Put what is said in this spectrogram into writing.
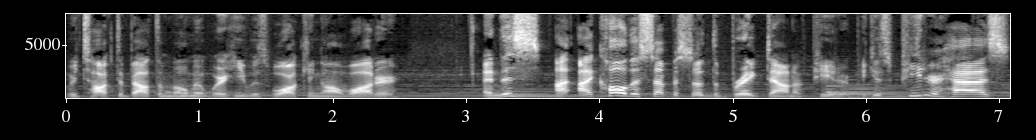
we talked about the moment where he was walking on water and this, I, I call this episode the breakdown of Peter because Peter has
